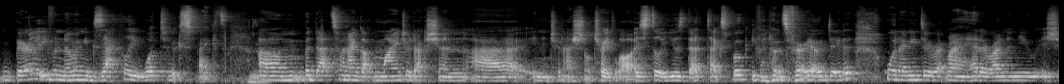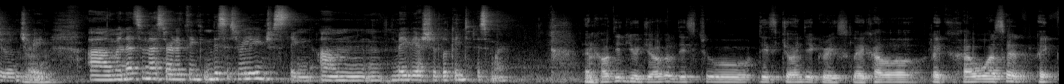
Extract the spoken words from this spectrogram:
barely even knowing exactly what to expect. Yeah. Um, but that's when I got my introduction uh, in international trade law. I still use that textbook, even though it's very outdated, when I need to wrap my head around a new issue in trade. Mm-hmm. Um, and that's when I started thinking, this is really interesting. Um, maybe I should look into this more. And how did you juggle these two these joint degrees? Like how like how was it like?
